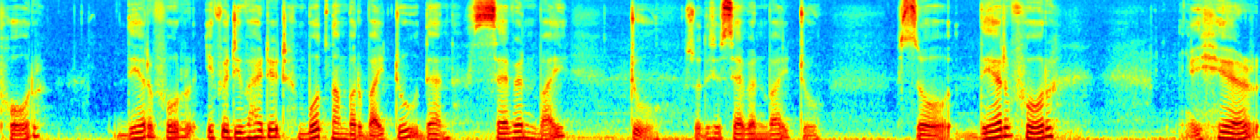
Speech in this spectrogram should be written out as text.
4 therefore if we divided both number by 2 then 7 by 2 so this is 7 by 2 so therefore here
